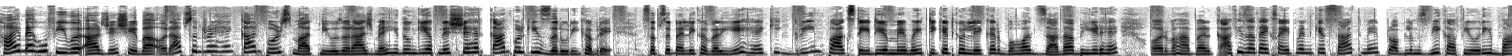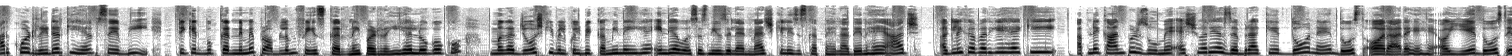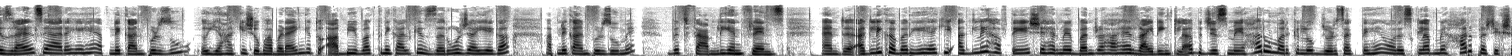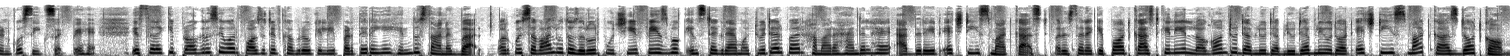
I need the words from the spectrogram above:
हाय मैं हूँ fever RJ Sheba और आप सुन रहे हैं कानपुर स्मार्ट न्यूज़ और आज मैं ही दूँगी अपने शहर कानपुर की ज़रूरी खबरें। सबसे पहली खबर ये है कि ग्रीन पार्क स्टेडियम में वही टिकट को लेकर बहुत ज़्यादा भीड़ है और वहाँ पर काफ़ी ज़्यादा एक्साइटमेंट के साथ में प्रॉब्लम्स भी काफ़ी हो रही। बार कोड रीडर की हेल्प से भी टिकट बुक करने में प्रॉब्लम फेस करनी पड़ रही है लोगों को, मगर जोश की बिल्कुल भी कमी नहीं है इंडिया वर्सेज न्यूजीलैंड मैच के लिए, जिसका पहला दिन है आज। अगली खबर ये है कि अपने कानपुर जू में ऐश्वर्या जेब्रा के दो नए दोस्त और आ रहे हैं और ये दोस्त इसराइल से आ रहे हैं अपने कानपुर जू तो यहाँ की शोभा बढ़ाएँगे तो आप भी वक्त निकाल के ज़रूर जाइएगा अपने कानपुर जू में with family and friends and अगली खबर ये है कि अगले हफ़्ते शहर में बन रहा है राइडिंग क्लब जिसमें हर उम्र के लोग जुड़ सकते हैं और इस क्लब में हर प्रशिक्षण को सीख सकते हैं। इस तरह की प्रोग्रेसिव और पॉजिटिव खबरों के लिए पढ़ते रहिए हिंदुस्तान अखबार। और कोई सवाल हो तो ज़रूर पूछिए फेसबुक इंस्टाग्राम और ट्विटर पर। हमारा हैंडल है एट और इस तरह के पॉडकास्ट के लिए log on to W W W dot H T Smartcast dot com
